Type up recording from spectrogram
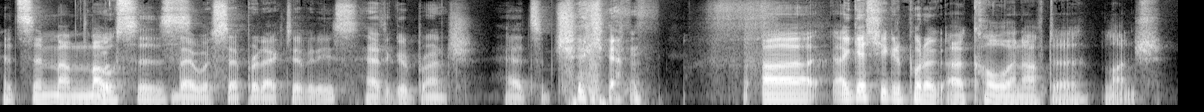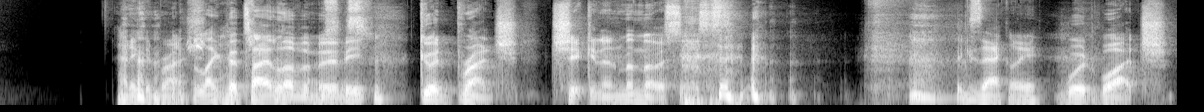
had some mimosas. They were separate activities. Had a good brunch. Had some chicken. Uh, I guess you could put a, a colon after lunch. Had a good brunch. like the title of a movie. Good brunch, chicken and mimosas. exactly. Would watch.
